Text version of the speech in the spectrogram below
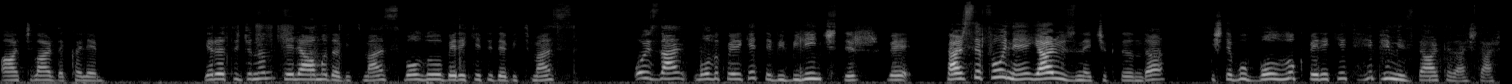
ağaçlar da kalem. Yaratıcının kelamı da bitmez. Bolluğu, bereketi de bitmez. O yüzden bolluk bereket de bir bilinçtir ve Persefone yeryüzüne çıktığında işte bu bolluk, bereket hepimizde arkadaşlar.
